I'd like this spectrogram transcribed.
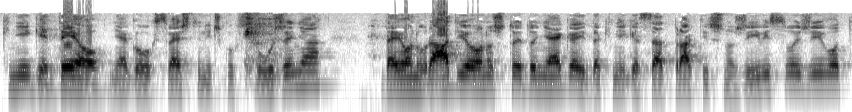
knjige deo njegovog svešteničkog služenja, da je on uradio ono što je do njega i da knjiga sad praktično živi svoj život,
